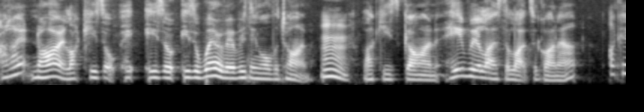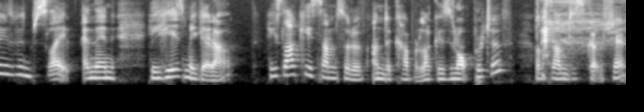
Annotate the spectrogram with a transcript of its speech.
I don't know like he's he's he's aware of everything all the time. Mm. Like he's gone. He realised the lights had gone out. Like he's been asleep, and then he hears me get up. He's like he's some sort of undercover, like he's an operative of some description.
